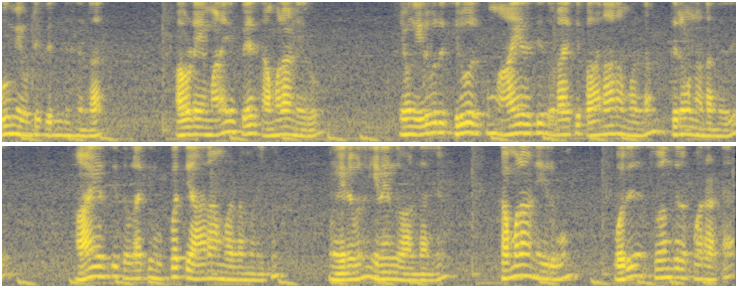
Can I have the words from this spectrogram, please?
பூமியை விட்டு பிரிந்து சென்றார். அவருடைய மனைவி பேர் கமலா நேரு. இவங்க இருவரு இருவருக்கும் ஆயிரத்தி தொள்ளாயிரத்தி பதினாறாம் வருடம் திருமணம் நடந்தது. ஆயிரத்தி தொள்ளாயிரத்தி முப்பத்தி ஆறாம் வருடம் வரைக்கும் இவங்க இருவரும் இணைந்து வாழ்ந்தார்கள். கமலா நேருவும் ஒரு சுதந்திர போராட்ட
